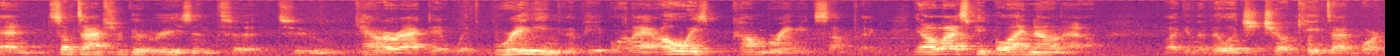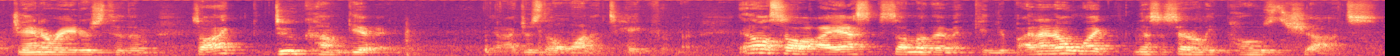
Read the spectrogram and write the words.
and sometimes for good reason, to, to counteract it with bringing the people, and I always come bringing something. You know, a lot of people I know now, like in the village of Choguita, I brought generators to them, so I do come giving. and I just don't want to take from them. And also, I ask some of them, can you, and I don't like necessarily posed shots.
